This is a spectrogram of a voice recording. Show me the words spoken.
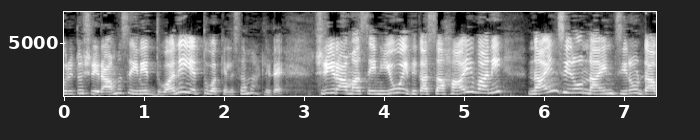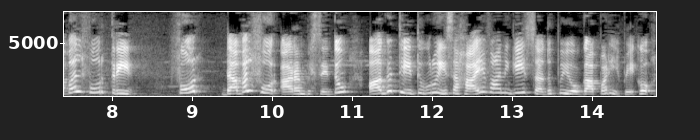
ಕುರಿತು ಶ್ರೀರಾಮ ಸೇನೆ ಧ್ವನಿ ಎತ್ತುವ ಕೆಲಸ ಮಾಡಲಿದೆ. ಶ್ರೀರಾಮ ಸೇನೆಯು ಇದೀಗ ಸಹಾಯವಾಣಿ nine zero nine zero double four three four double four ಆರಂಭಿಸಿದ್ದು, ಅಗತ್ಯ ಇದ್ದವರು ಈ ಸಹಾಯವಾಣಿಗೆ ಸದುಪಯೋಗ ಪಡೆಯಬೇಕು.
